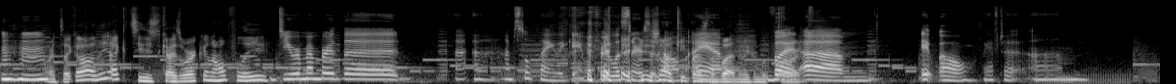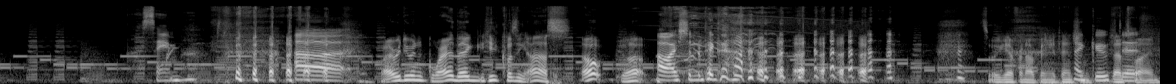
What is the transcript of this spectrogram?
hmm where it's like, oh, I can see these guys working. Hopefully, Do you remember the? Uh, uh, I'm still playing the game for listeners you at just want home. to keep I pressing the am. button, and we can move But forward. um, it. Oh, we have to. Um, same. uh, why are we doing? Why are they? He's causing us. Oh, oh, oh, I shouldn't have picked that. that's what we get for not paying attention. I goofed That's it. fine.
